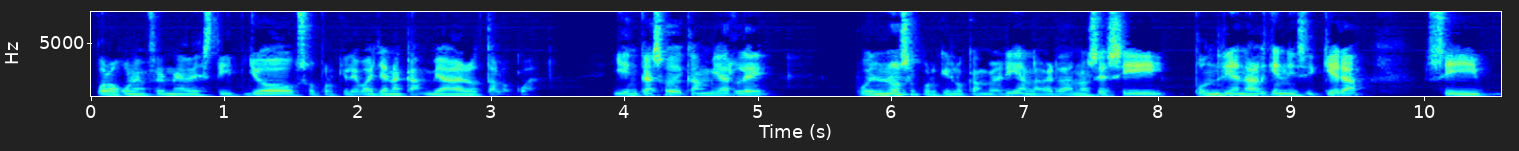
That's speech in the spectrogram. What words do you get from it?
por alguna enfermedad de Steve Jobs o porque le vayan a cambiar o tal o cual. Y en caso de cambiarle, pues no sé por qué lo cambiarían, la verdad. No sé si pondrían a alguien ni siquiera, si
